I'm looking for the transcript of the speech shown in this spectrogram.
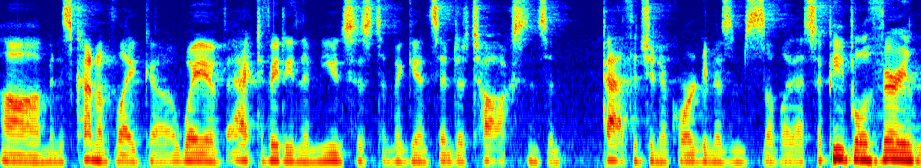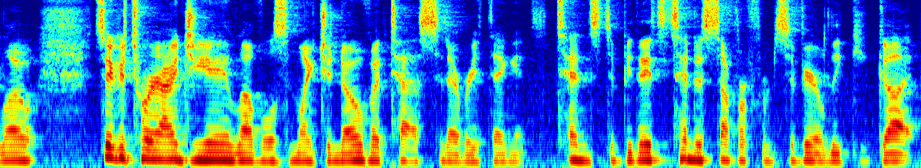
Um, and it's kind of like a way of activating the immune system against endotoxins and pathogenic organisms and stuff like that. So people with very low secretory IgA levels and like Genova tests and everything, it tends to be they tend to suffer from severe leaky gut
